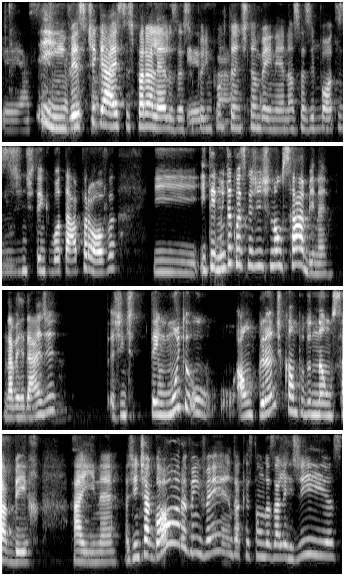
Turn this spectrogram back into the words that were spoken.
É, e investigar esses paralelos é super Exato. importante também, né? Nossas hipóteses uhum. a gente tem que botar à prova. E, e tem muita coisa que a gente não sabe, né? Na verdade, uhum. a gente tem muito. Há um grande campo do não saber aí, né? A gente agora vem vendo a questão das alergias,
